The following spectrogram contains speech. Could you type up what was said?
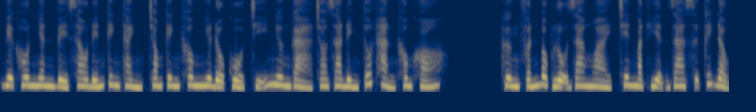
việc hôn nhân về sau đến kinh thành, trong kinh không như độ cổ chỉ nương gả cho gia đình tốt hẳn không khó. Hưng phấn bộc lộ ra ngoài, trên mặt hiện ra sự kích động.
